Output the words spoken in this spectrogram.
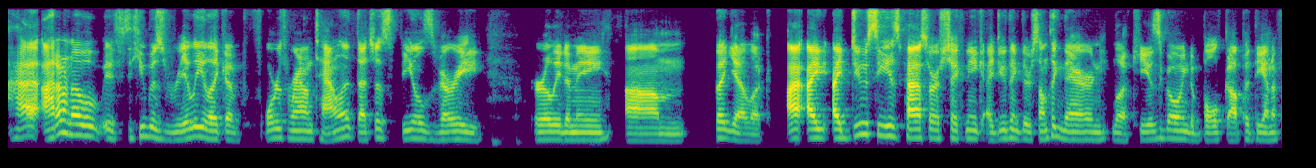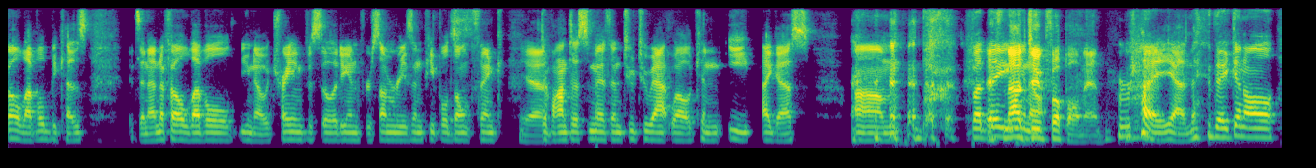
I, I don't know if he was really like a fourth round talent. That just feels very early to me. Um, but yeah, look, I, I, I do see his pass rush technique. I do think there's something there. And look, he is going to bulk up at the NFL level because it's an NFL level, you know, training facility. And for some reason, people don't think yeah. Devonta Smith and Tutu Atwell can eat, I guess. Um, but they, it's not you know, Duke football, man. Right. Yeah. They, they can all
